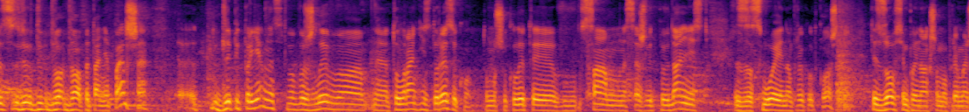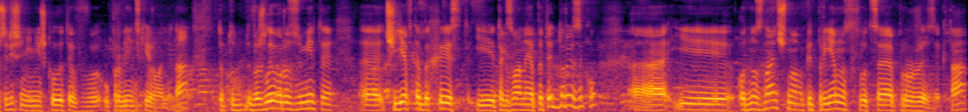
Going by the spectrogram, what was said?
е, з- два, два питання. Перше, для підприємництва важлива е, толерантність до ризику, тому що коли ти сам несеш відповідальність за свої, наприклад, кошти, ти зовсім по-інакшому приймеш рішення, ніж коли ти в управлінській ролі. Да? Тобто важливо розуміти, е, чи є в тебе хист і так званий апетит до ризику. Е, І однозначно підприємництво це про ризик. Та?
